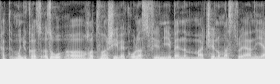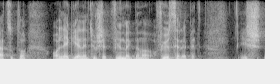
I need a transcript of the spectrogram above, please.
Hát mondjuk az, az a 60-as évek olasz filmjében Marcello Mastroianni játszotta a legjelentősebb filmekben a főszerepet. És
